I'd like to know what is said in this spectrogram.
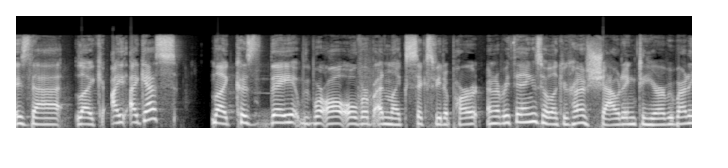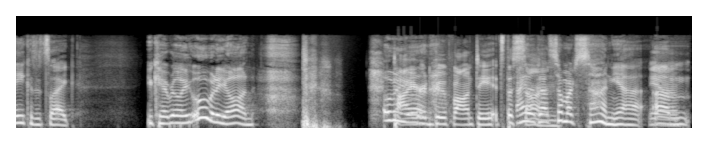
is that like I I guess like because they were all over and like six feet apart and everything, so like you're kind of shouting to hear everybody because it's like you can't really oh but yawn. oh, Tired Goofanti. It's the sun. I got so much sun. Yeah. Yeah. Um,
